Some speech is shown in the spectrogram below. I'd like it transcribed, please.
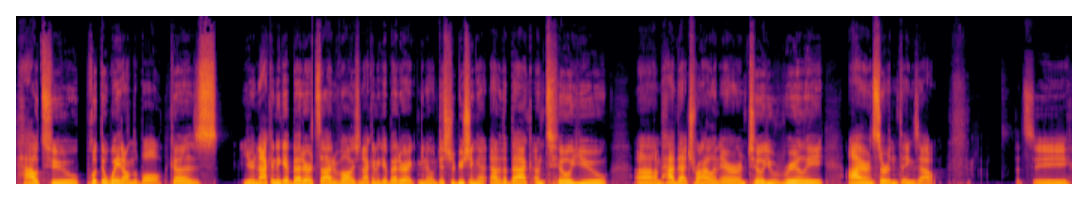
how to put the weight on the ball because you're not going to get better at side volleys. You're not going to get better at you know distribution out of the back until you um, have that trial and error, until you really iron certain things out. Let's see.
